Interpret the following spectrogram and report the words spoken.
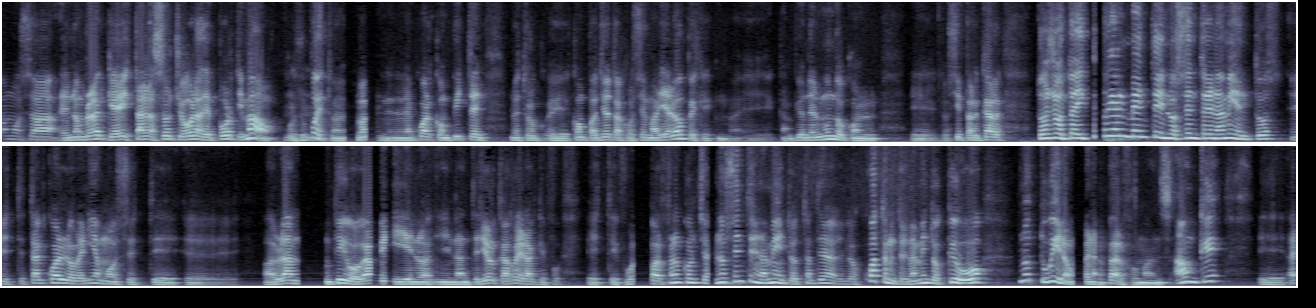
Vamos a nombrar que ahí están las ocho horas de Portimao, por supuesto, en la cual compiten nuestro compatriota José María López, que es campeón del mundo con eh, los hipercar. Toyota, y realmente en los entrenamientos, este, tal cual lo veníamos este, eh, hablando contigo, Gaby, y en, la, anterior carrera, que fue, este, fue para Franco los entrenamientos, los cuatro entrenamientos que hubo, no tuvieron buena performance, aunque eh, hay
